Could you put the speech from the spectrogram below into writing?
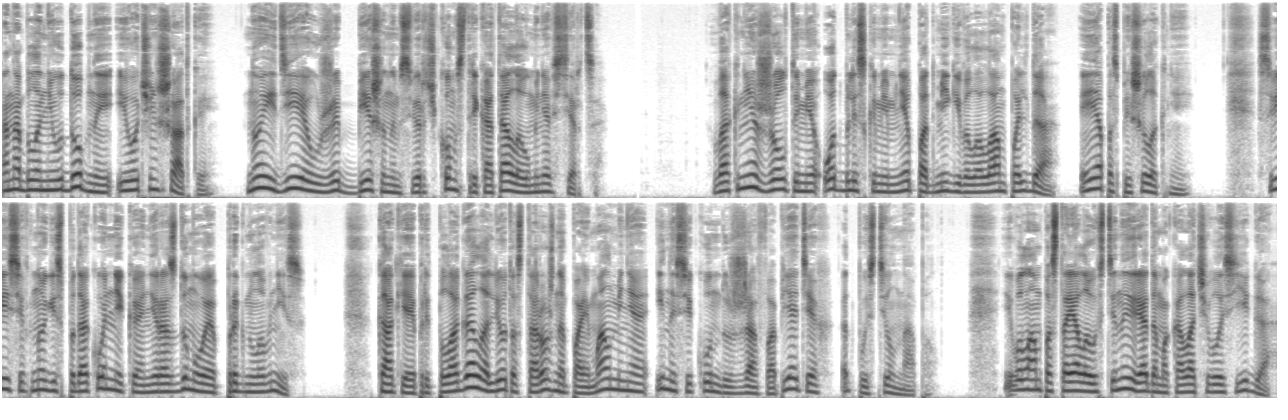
Она была неудобной и очень шаткой, но идея уже бешеным сверчком стрекотала у меня в сердце. В окне с желтыми отблесками мне подмигивала лампа льда, и я поспешила к ней. Свесив ноги с подоконника, не раздумывая, прыгнула вниз. Как я и предполагала, лед осторожно поймал меня и, на секунду сжав в объятиях, отпустил на пол. Его лампа стояла у стены, рядом околачивалась яга.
